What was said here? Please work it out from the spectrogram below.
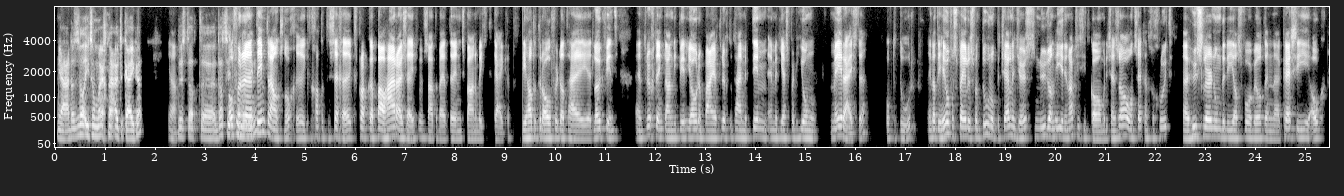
Ja, dat is wel iets om echt naar uit te kijken. Ja. Dus dat, uh, dat zit Over uh, Tim trouwens nog, ik vergat het te zeggen. Ik sprak uh, Paul Haarhuis even, we zaten bij de trainingsbaan een beetje te kijken. Die had het erover dat hij het leuk vindt en terugdenkt aan die periode een paar jaar terug dat hij met Tim en met Jesper de Jong meereisde op de Tour. En dat hij heel veel spelers van toen op de Challengers nu dan hier in actie ziet komen. Die zijn zo ontzettend gegroeid. Uh, Husler noemde die als voorbeeld en uh, Cressy ook.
